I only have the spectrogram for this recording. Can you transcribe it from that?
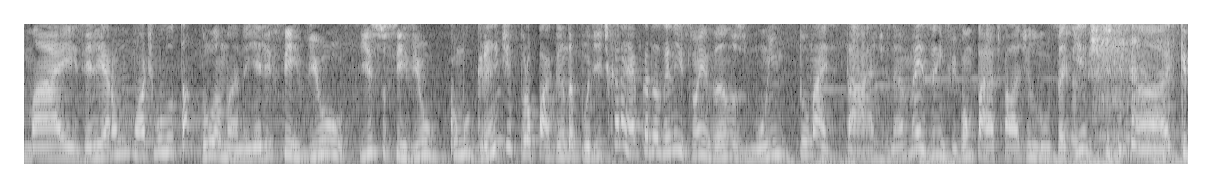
Mas ele era um ótimo lutador, mano. E ele serviu. Isso serviu como grande propaganda política na época das eleições, anos muito mais tarde, né? Mas enfim, vamos parar de falar de luta aqui. Ah, que,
